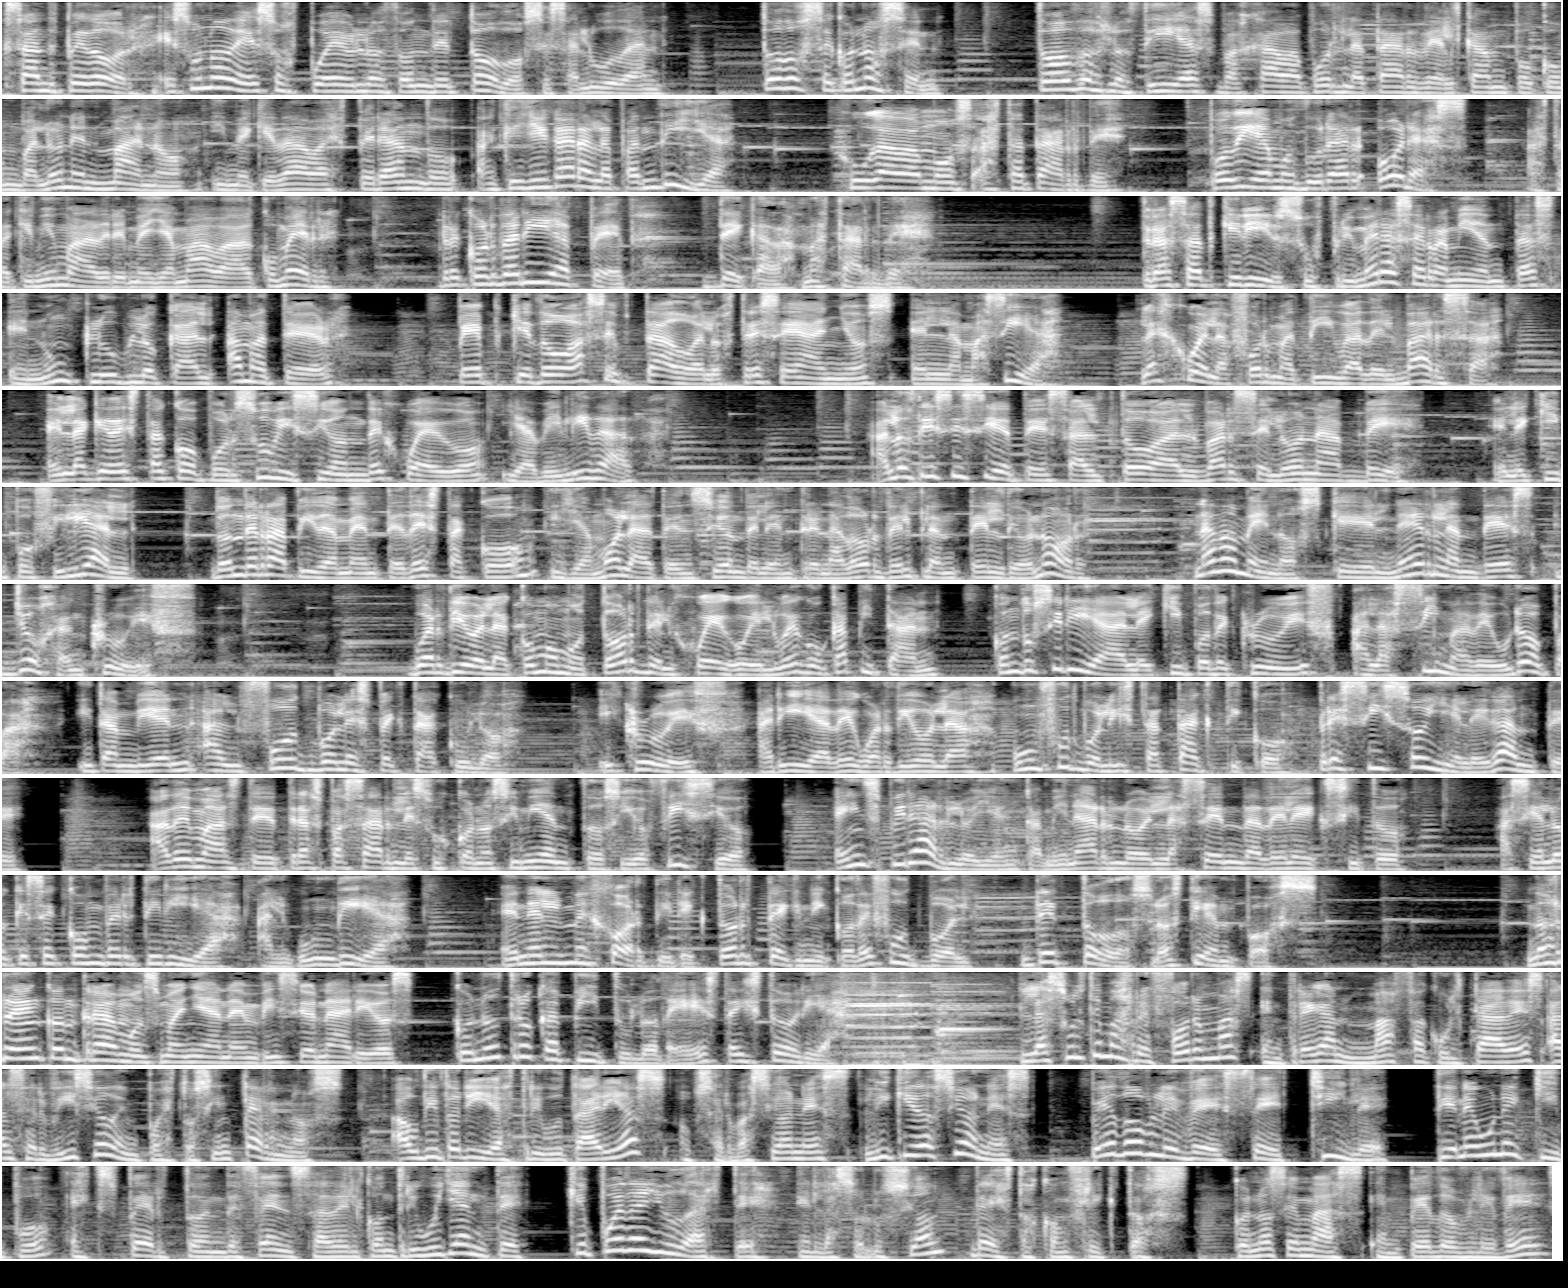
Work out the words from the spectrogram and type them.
Sant Pedor es uno de esos pueblos donde todos se saludan, todos se conocen. Todos los días bajaba por la tarde al campo con balón en mano y me quedaba esperando a que llegara la pandilla. Jugábamos hasta tarde. Podíamos durar horas hasta que mi madre me llamaba a comer. Recordaría Pep décadas más tarde. Tras adquirir sus primeras herramientas en un club local amateur, Pep quedó aceptado a los 13 años en La Masía, la escuela formativa del Barça, en la que destacó por su visión de juego y habilidad. A los 17 saltó al Barcelona B, el equipo filial, donde rápidamente destacó y llamó la atención del entrenador del plantel de honor, nada menos que el neerlandés Johan Cruyff. Guardiola, como motor del juego y luego capitán, conduciría al equipo de Cruyff a la cima de Europa y también al fútbol espectáculo. Y Cruyff haría de Guardiola un futbolista táctico, preciso y elegante, además de traspasarle sus conocimientos y oficio e inspirarlo y encaminarlo en la senda del éxito, hacia lo que se convertiría algún día en el mejor director técnico de fútbol de todos los tiempos. Nos reencontramos mañana en Visionarios con otro capítulo de esta historia. Las últimas reformas entregan más facultades al Servicio de Impuestos Internos, auditorías tributarias, observaciones, liquidaciones. PwC Chile tiene un equipo experto en defensa del contribuyente que puede ayudarte en la solución de estos conflictos. Conoce más en pwc.cl.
